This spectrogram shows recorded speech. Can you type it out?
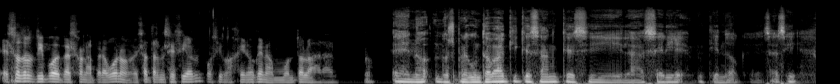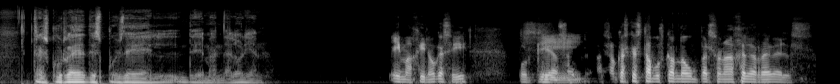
es otro tipo de persona, pero bueno, esa transición, pues imagino que en algún momento lo harán. Eh, nos preguntaba aquí que San que si la serie, entiendo que es así, transcurre después de, Mandalorian. Imagino que sí. Porque Ahsoka es que está buscando a un personaje de Rebels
